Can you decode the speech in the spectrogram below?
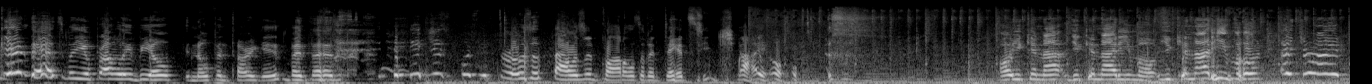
can dance, but you'll probably be op- an open target. But then, he just fucking throws a thousand bottles at a dancing child. oh, you cannot. You cannot emote. You cannot emote. I tried.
